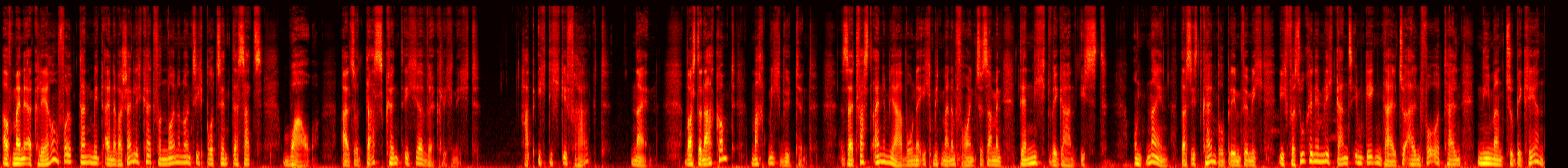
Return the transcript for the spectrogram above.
Auf meine Erklärung folgt dann mit einer Wahrscheinlichkeit von 99 Prozent der Satz Wow, also das könnte ich ja wirklich nicht. Hab ich dich gefragt? Nein. Was danach kommt, macht mich wütend. Seit fast einem Jahr wohne ich mit meinem Freund zusammen, der nicht vegan ist. Und nein, das ist kein Problem für mich. Ich versuche nämlich ganz im Gegenteil zu allen Vorurteilen, niemand zu bekehren,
